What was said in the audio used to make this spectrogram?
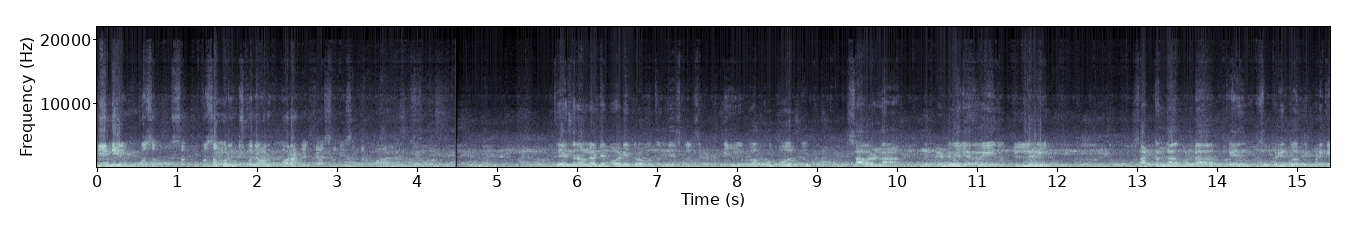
దీన్ని ఉపస ఉపసంహరించుకునే వరకు పోరాటం చేస్తాం ఈ కేంద్రంలోనే మోడీ ప్రభుత్వం తీసుకొచ్చినటువంటి ఈ వక్ఫ్ బోర్డు సవరణ రెండు వేల ఇరవై ఐదు బిల్లుని చట్టం కాకుండా సుప్రీంకోర్టు ఇప్పటికే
